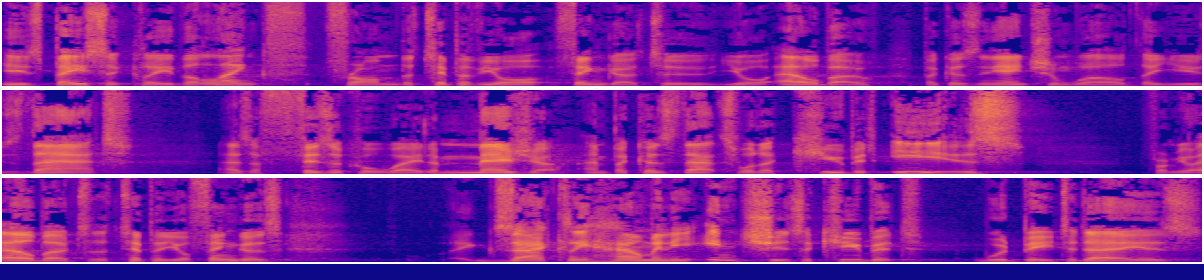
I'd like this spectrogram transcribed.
is basically the length from the tip of your finger to your elbow, because in the ancient world they used that as a physical way to measure. And because that's what a cubit is, from your elbow to the tip of your fingers, exactly how many inches a cubit would be today is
